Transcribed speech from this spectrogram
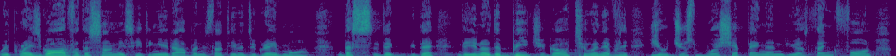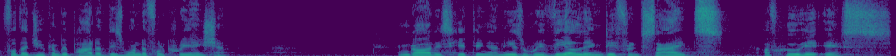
We praise God for the sun is heating it up and it's not even to grave more. That's the, the, the, you know, the beach you go to and everything. You're just worshiping and you're thankful for that you can be part of this wonderful creation. And God is hitting and He's revealing different sides of who He is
